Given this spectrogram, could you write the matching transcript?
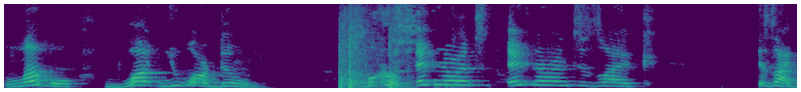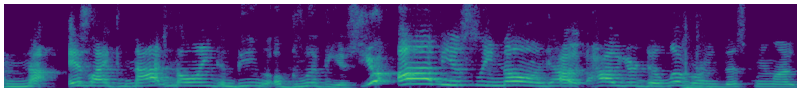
level what you are doing. Because ignorance ignorance is like is like not is like not knowing and being oblivious. You're obviously knowing how, how you're delivering this, being like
